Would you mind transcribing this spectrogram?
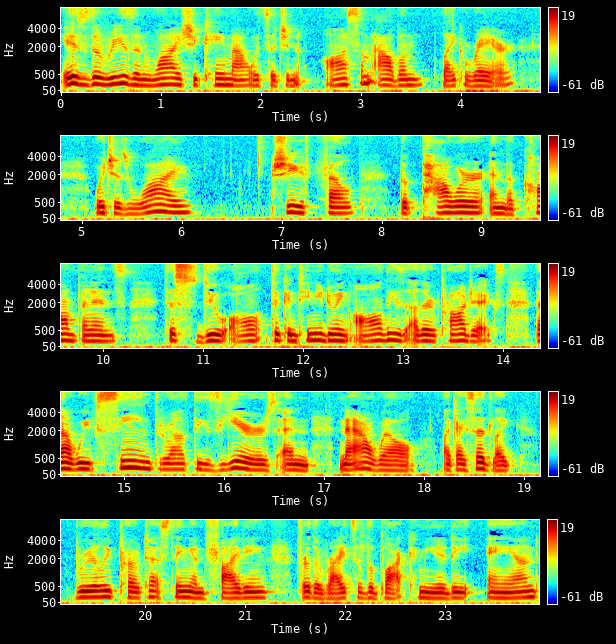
is the reason why she came out with such an awesome album like Rare, which is why she felt the power and the confidence to do all to continue doing all these other projects that we've seen throughout these years. And now well like I said like really protesting and fighting for the rights of the black community and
